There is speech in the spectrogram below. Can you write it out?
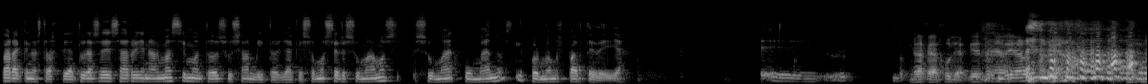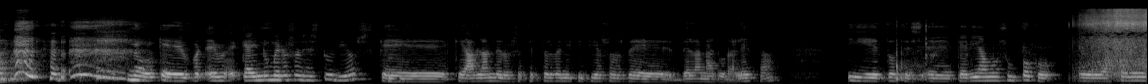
para que nuestras criaturas se desarrollen al máximo en todos sus ámbitos, ya que somos seres humanos, suma- humanos y formamos parte de ella. Eh, Gracias, Julia. ¿Quieres añadir algo, María? no, que, eh, que hay numerosos estudios que, que hablan de los efectos beneficiosos de, de la naturaleza y entonces eh, queríamos un poco eh, hacer el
